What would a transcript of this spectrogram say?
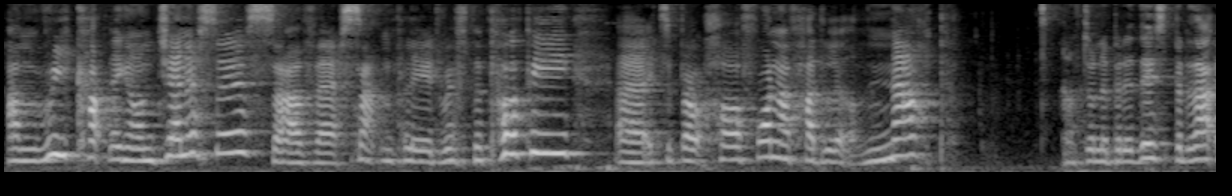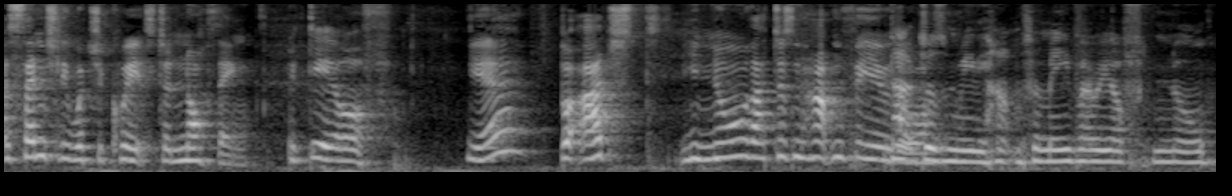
I'm recapping on Genesis. I've uh, sat and played with the puppy. Uh, it's about half one. I've had a little nap. I've done a bit of this, of that, essentially, which equates to nothing. a day off. Yeah, but I just, you know, that doesn't happen for you. That though. doesn't really happen for me very often. No.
